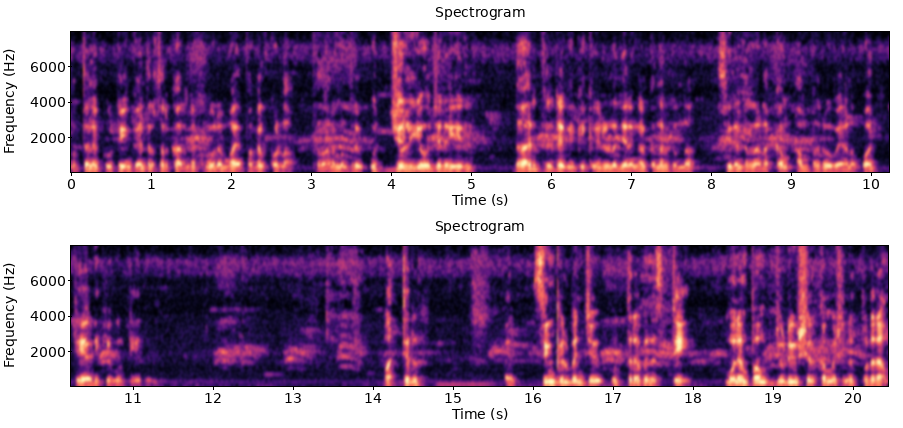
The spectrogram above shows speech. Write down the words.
കുത്തനെ കൂട്ടിയും കേന്ദ്ര സർക്കാരിന്റെ ക്രൂരമായ പകൽക്കൊള്ള പ്രധാനമന്ത്രി ഉജ്ജ്വൽ യോജനയിൽ ദാരിദ്ര്യരേഖയ്ക്ക് കീഴിലുള്ള ജനങ്ങൾക്ക് നൽകുന്ന സിലിണ്ടറിനടക്കം അമ്പത് രൂപയാണ് ഒറ്റയടിക്ക് കൂട്ടിയത്. മറ്റൊരു സിംഗിൾ ബെഞ്ച് ഉത്തരവിന് സ്റ്റേ. മുനമ്പം ജുഡീഷ്യൽ കമ്മീഷന് തുടരാം.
